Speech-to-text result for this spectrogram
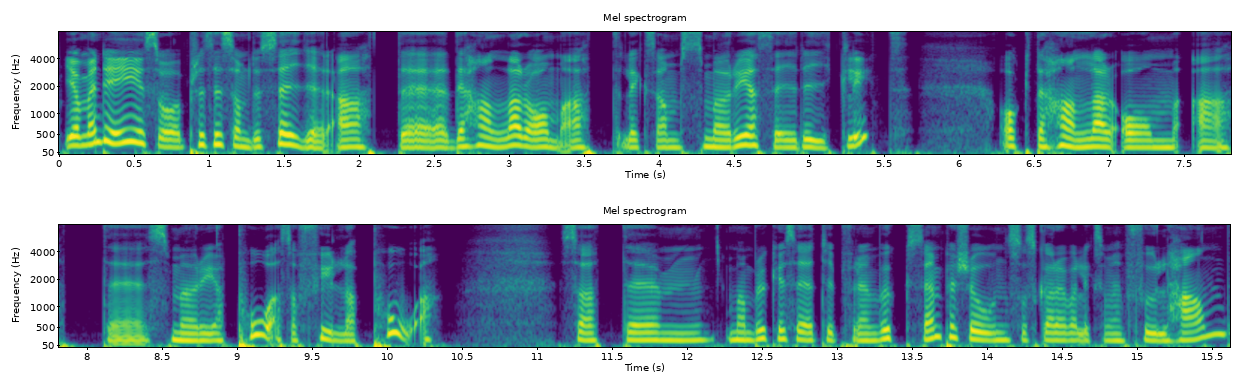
ja men det är ju så, precis som du säger, att eh, det handlar om att liksom smörja sig rikligt. Och det handlar om att eh, smörja på, alltså fylla på. Så att um, man brukar säga typ för en vuxen person så ska det vara liksom en full hand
